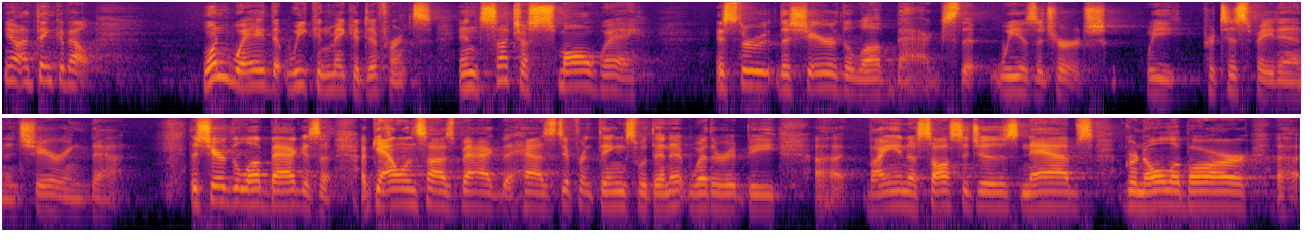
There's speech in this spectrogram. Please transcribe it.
You know, I think about one way that we can make a difference in such a small way is through the share the love bags that we as a church we participate in and sharing that. The Share the Love bag is a, a gallon sized bag that has different things within it, whether it be uh, Vienna sausages, nabs, granola bar, uh,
